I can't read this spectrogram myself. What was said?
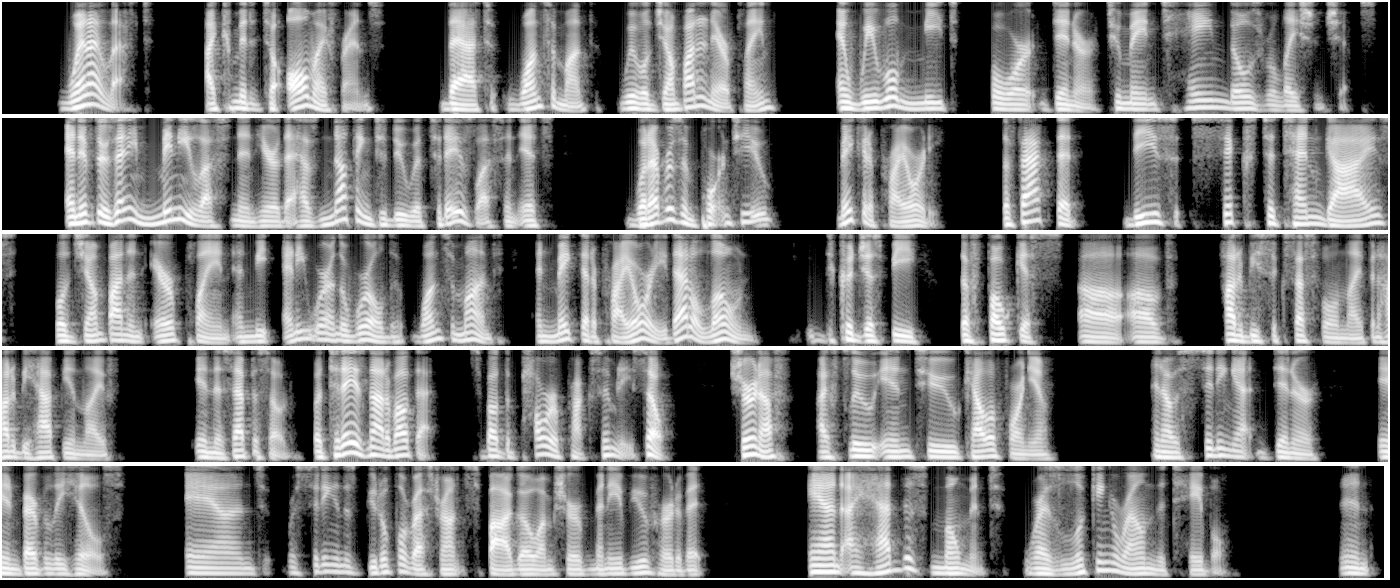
when I left, I committed to all my friends that once a month we will jump on an airplane and we will meet for dinner to maintain those relationships. And if there's any mini lesson in here that has nothing to do with today's lesson, it's whatever's important to you, make it a priority. The fact that these six to 10 guys will jump on an airplane and meet anywhere in the world once a month and make that a priority, that alone could just be the focus uh, of how to be successful in life and how to be happy in life in this episode. But today is not about that. It's about the power of proximity. So, sure enough, I flew into California and I was sitting at dinner in Beverly Hills. And we're sitting in this beautiful restaurant, Spago. I'm sure many of you have heard of it. And I had this moment where I was looking around the table and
